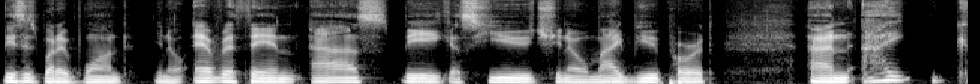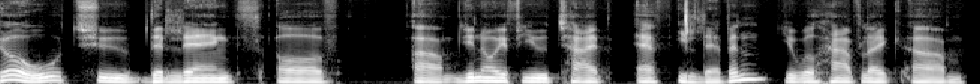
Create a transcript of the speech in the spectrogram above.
this is what I want, you know, everything as big, as huge, you know, my viewport. And I go to the length of, um, you know, if you type F11, you will have like um,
